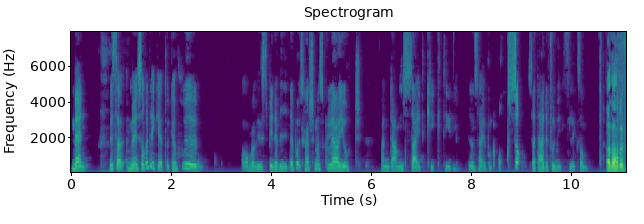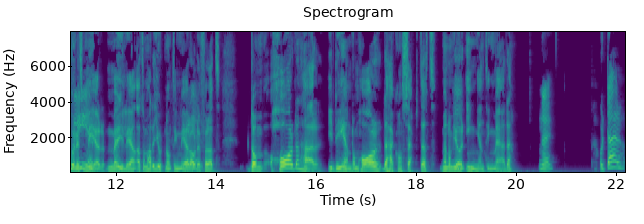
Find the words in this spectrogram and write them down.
men, men, så, men i så fall tänker jag att då kanske, om man vill spinna vidare på det, så kanske man skulle ha gjort Van Dams sidekick till en cyborg också. Så att det hade funnits liksom, Att det hade funnits Fler. mer, möjligen, att de hade gjort någonting mer av Fler. det för att de har den här idén, de har det här konceptet, men de gör Mm. ingenting med det. nej. Och där,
